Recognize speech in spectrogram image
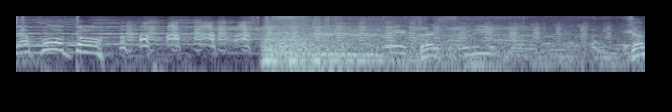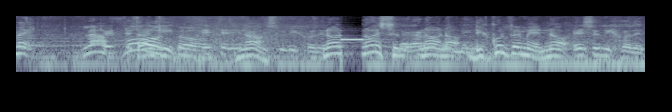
La foto. Tra- Llame. La foto. No, es un hijo de no, no es un, no, no, discúlpeme, no. Es un hijo de...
